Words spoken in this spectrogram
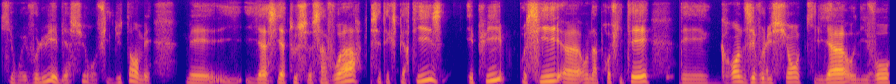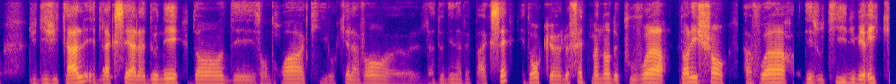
qui ont évolué bien sûr au fil du temps. Mais, y a, il y a tout ce savoir, cette expertise et puis aussi, euh, on a profité des grandes évolutions qu'il y a au niveau du digital et de l'accès à la donnée dans des endroits auxquels avant euh, la donnée n'avait pas accès. Et donc, euh, le fait maintenant de pouvoir, dans les champs, avoir des outils numériques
